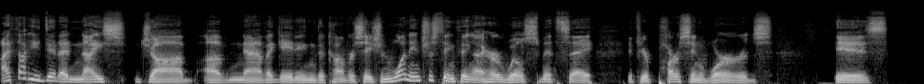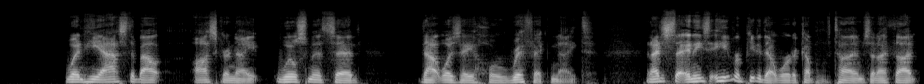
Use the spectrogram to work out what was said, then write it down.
I thought he did a nice job of navigating the conversation. One interesting thing I heard Will Smith say, if you're parsing words, is when he asked about Oscar night, Will Smith said that was a horrific night. And I just and he he repeated that word a couple of times, and I thought,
